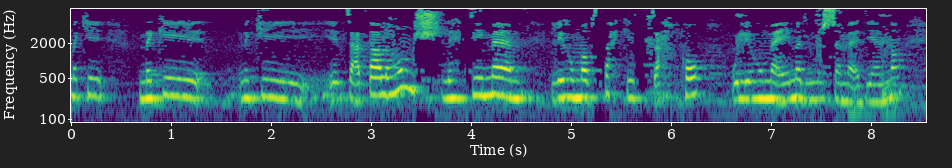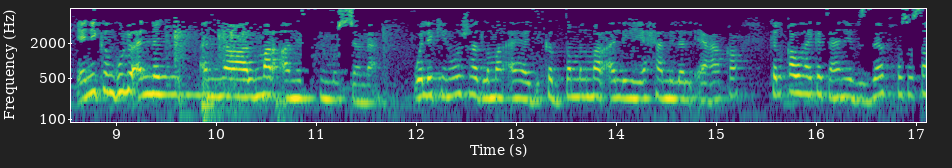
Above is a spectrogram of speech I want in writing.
ما كي ما كي ما كيتعطى لهمش الاهتمام اللي هما بصح كيستحقوا واللي هما عماد المجتمع ديالنا. يعني كنقولوا أن أن المرأة نصف المجتمع ولكن واش هاد المرأة هذه كتضم المرأة اللي هي حاملة الإعاقة؟ كنلقاوها كتعاني بزاف خصوصا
